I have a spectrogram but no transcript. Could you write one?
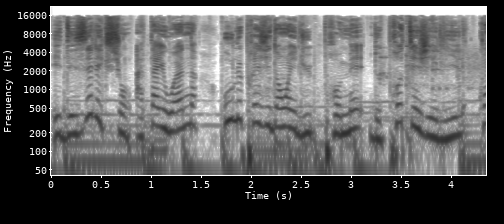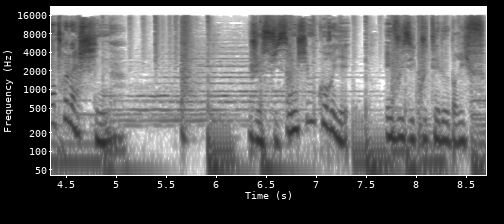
et des élections à Taïwan où le président élu promet de protéger l'île contre la Chine. Je suis Sunshim Courrier et vous écoutez le brief.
